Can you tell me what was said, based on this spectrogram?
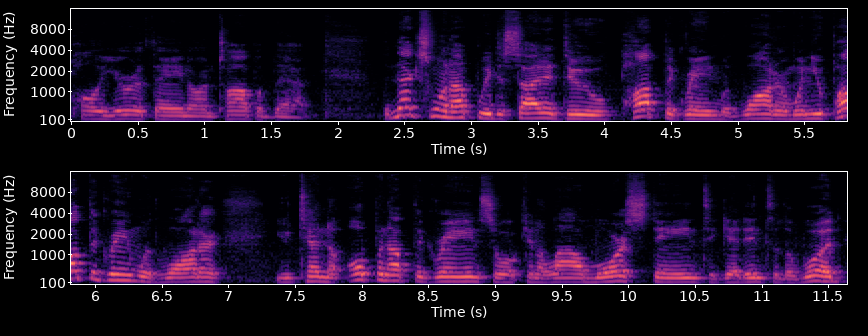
polyurethane on top of that. The next one up, we decided to pop the grain with water. When you pop the grain with water, you tend to open up the grain so it can allow more stain to get into the wood,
